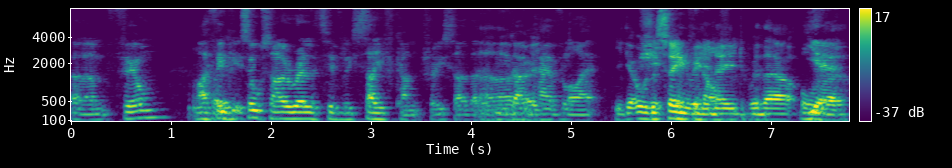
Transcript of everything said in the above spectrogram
um, film. I think it's also a relatively safe country, so that Oh, you don't okay. have like you get all the shit scenery you off. need without all yeah, the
